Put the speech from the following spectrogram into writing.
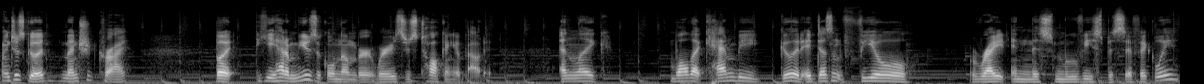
which is good, men should cry, but he had a musical number where he's just talking about it. And like, while that can be good, it doesn't feel right in this movie specifically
